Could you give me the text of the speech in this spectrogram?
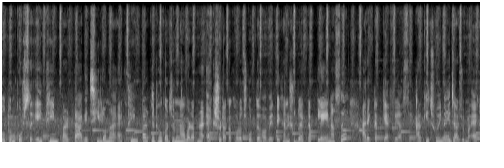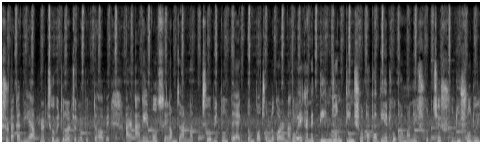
নতুন করছে। এই থিম পার্কটা আগে ছিল না। এক থিম পার্কে ঢোকার জন্য আবার আপনার একশো টাকা খরচ করতে হবে। এখানে শুধু একটা প্লেন আছে আর একটা ক্যাফে আছে। আর কিছুই নেই, যার জন্য একশো টাকা দিয়ে আপনার ছবি তোলার জন্য ঢুকতে হবে। আর আগেই বলছিলাম, জান্নাত ছবি তুলতে একদম পছন্দ করে না। তো এখানে তিনজন তিনশো টাকা দিয়ে ঢোকা মানে হচ্ছে শুধু শুধুই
